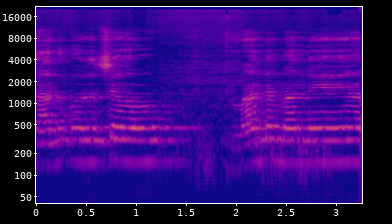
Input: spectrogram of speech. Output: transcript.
ਸਤਿਗੁਰ ਸੋ ਮਨ ਮੰਨਿਆ।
